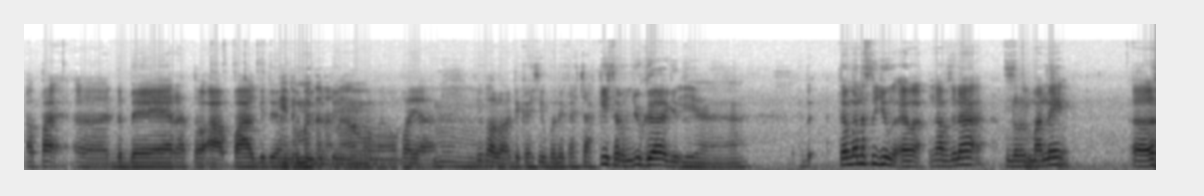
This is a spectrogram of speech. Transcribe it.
apa eh, the bear atau apa gitu yang Itu mah tahu. apa ya. Hmm. Kalau dikasih boneka caki serem juga gitu. iya mana setuju nggak? Eh, nggak maksudnya menurut mana eh,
